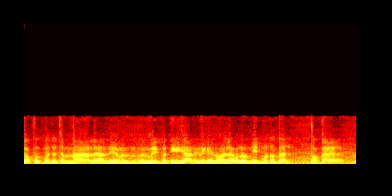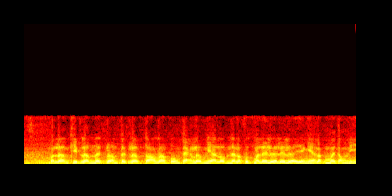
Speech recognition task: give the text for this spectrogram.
เราฝึกมาจนชำนาญแล้วเนี่ยมันมันมีปฏิกิริยาเล็กๆน้อยๆแล้วก็เริ่มเห็นหมดตั้งแต่ตั้งแต่มันเริ่มคิดเริ่มนึกเริ่มตึกเริ่มตองเริ่มปรุงแต่งเริ่มมีอารมณ์เนี่ยเราฝึกมาเรื่อยๆเรื่อยๆอย่างเงี้ยเราก็ไม่ต้องหนี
